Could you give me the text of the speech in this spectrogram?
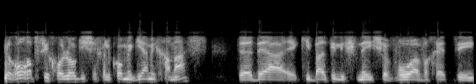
הטרור הפסיכולוגי שחלקו מגיע מחמאס. אתה יודע, אה, קיבלתי לפני שבוע וחצי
